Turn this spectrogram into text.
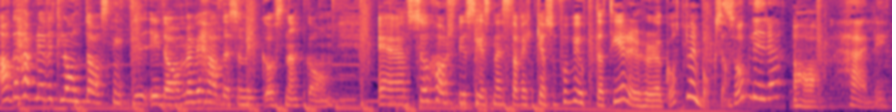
Ja, det här blev ett långt avsnitt i, idag, men vi hade så mycket att snacka om. Eh, så hörs vi och ses nästa vecka så får vi uppdatera er hur det har gått med boxen. Så blir det. Ja. Härligt.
